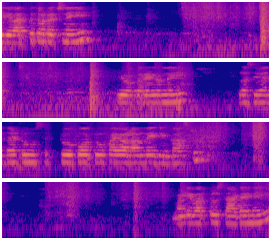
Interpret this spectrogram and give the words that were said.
ఇది వర్క్ తోటి వచ్చినాయి. ఇవి ఒక రెండు ఉన్నాయి. ప్లస్ ఇవంతా two two four two five అలా ఉన్నాయి దీని కాస్ట్. మళ్ళీ వర్కులు స్టార్ట్ అయినాయి.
